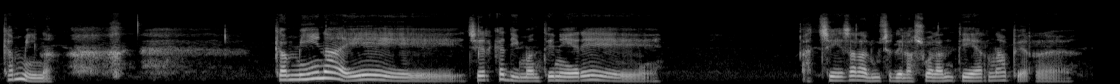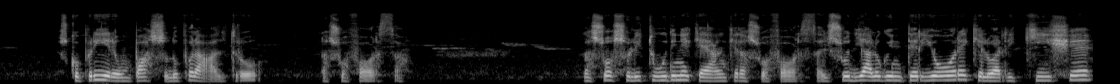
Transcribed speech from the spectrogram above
Cammina. Cammina e cerca di mantenere accesa la luce della sua lanterna per scoprire un passo dopo l'altro la sua forza, la sua solitudine che è anche la sua forza, il suo dialogo interiore che lo arricchisce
